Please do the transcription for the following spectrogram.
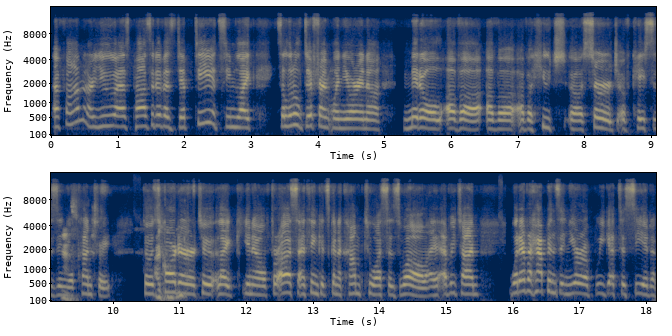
Stefan, are you as positive as Dipti? It seemed like it's a little different when you're in a middle of a of a of a huge uh, surge of cases in yes. your country. So it's harder to like, you know, for us, I think it's going to come to us as well. I, every time, whatever happens in Europe, we get to see it a,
